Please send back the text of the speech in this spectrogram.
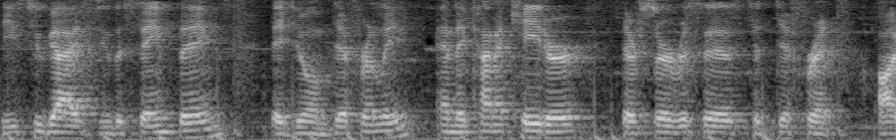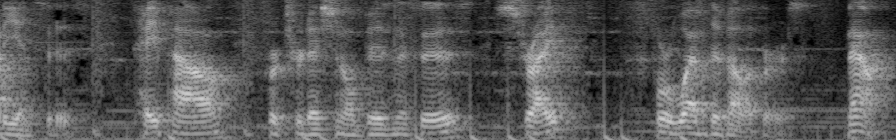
these two guys do the same things, they do them differently and they kind of cater their services to different audiences. PayPal for traditional businesses, Stripe for web developers. Now,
